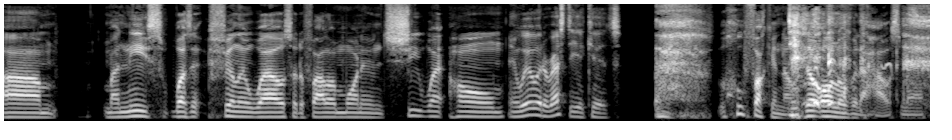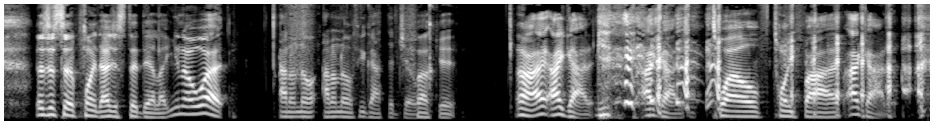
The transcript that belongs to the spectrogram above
Um, my niece wasn't feeling well, so the following morning she went home. And where were the rest of your kids? Who fucking knows? They're all over the house, man. It was just to the point that I just stood there like, you know what? I don't know. I don't know if you got the joke. Fuck it. All right, I got it. I got it. 12, 25. I got it.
